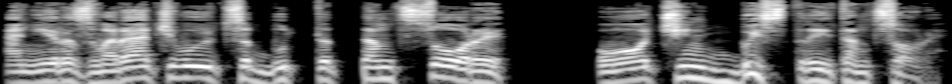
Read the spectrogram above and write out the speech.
Они разворачиваются, будто танцоры, очень быстрые танцоры.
